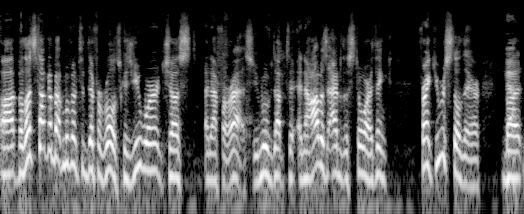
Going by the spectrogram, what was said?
Uh, but let's talk about moving to different roles because you weren't just an FRS. You moved up to, and now I was out of the store. I think Frank, you were still there, Yeah. but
